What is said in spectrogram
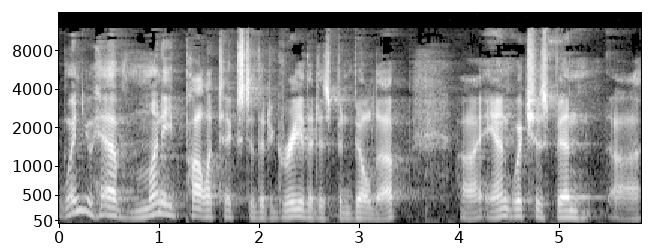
when you have moneyed politics to the degree that has been built up uh, and which has been uh,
